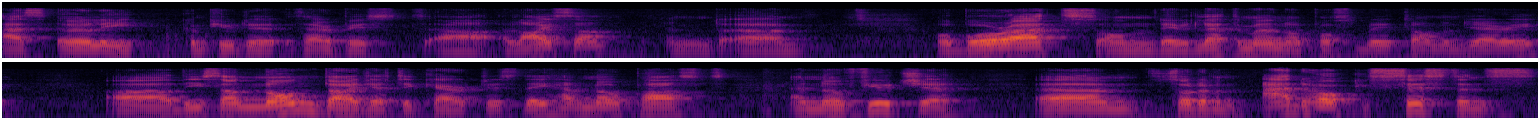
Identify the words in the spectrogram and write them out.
as early computer therapist uh, Eliza and um, or Borat on David Letterman or possibly Tom and Jerry. Uh, these are non-diegetic characters. They have no past and no future, um, sort of an ad hoc existence,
